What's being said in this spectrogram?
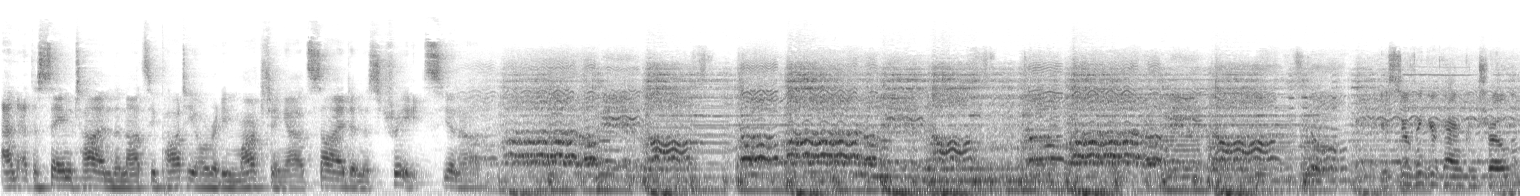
And at the same time, the Nazi party already marching outside in the streets, you know. Still think you can control them?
